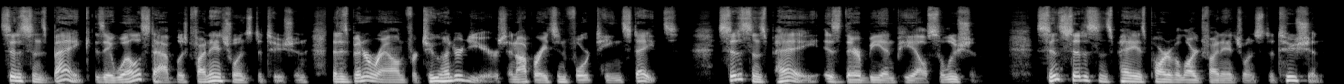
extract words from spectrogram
Citizens Bank is a well established financial institution that has been around for 200 years and operates in 14 states. Citizens Pay is their BNPL solution. Since Citizens Pay is part of a large financial institution,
